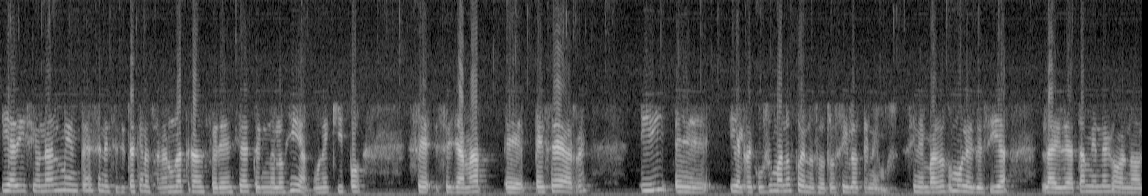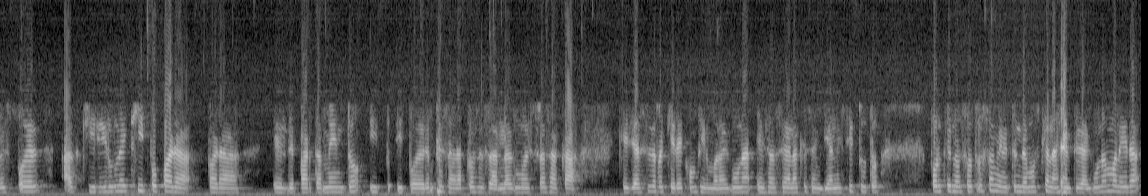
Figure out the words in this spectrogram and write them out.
y adicionalmente se necesita que nos hagan una transferencia de tecnología. Un equipo se, se llama eh, PCR y, eh, y el recurso humano pues nosotros sí lo tenemos. Sin embargo, como les decía, la idea también del gobernador es poder adquirir un equipo para, para el departamento y, y poder empezar a procesar las muestras acá, que ya se requiere confirmar alguna, esa sea la que se envía al instituto, porque nosotros también entendemos que a la gente de alguna manera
